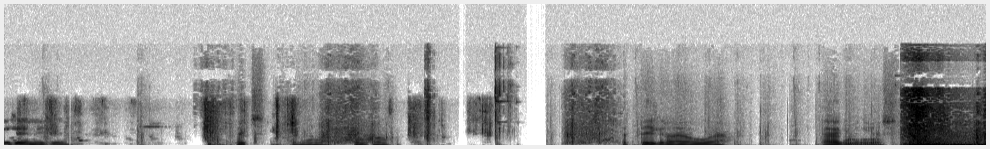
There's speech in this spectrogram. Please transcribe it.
नीचे नीचे स्विच छत पे गिराया हुआ है। टैग नहीं है।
